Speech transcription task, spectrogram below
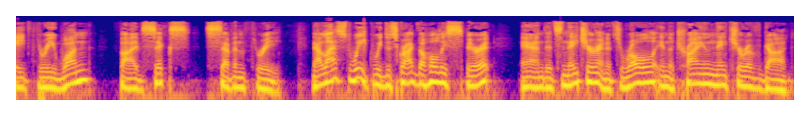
831 5673. Now, last week we described the Holy Spirit and its nature and its role in the triune nature of God.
